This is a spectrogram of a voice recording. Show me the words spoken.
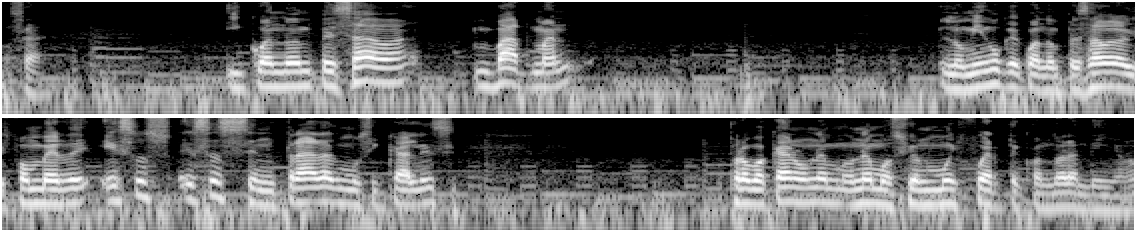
O sea, y cuando empezaba Batman, lo mismo que cuando empezaba el Avispón Verde, esos, esas entradas musicales provocaron una, emoción muy fuerte cuando eran niños, ¿no?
